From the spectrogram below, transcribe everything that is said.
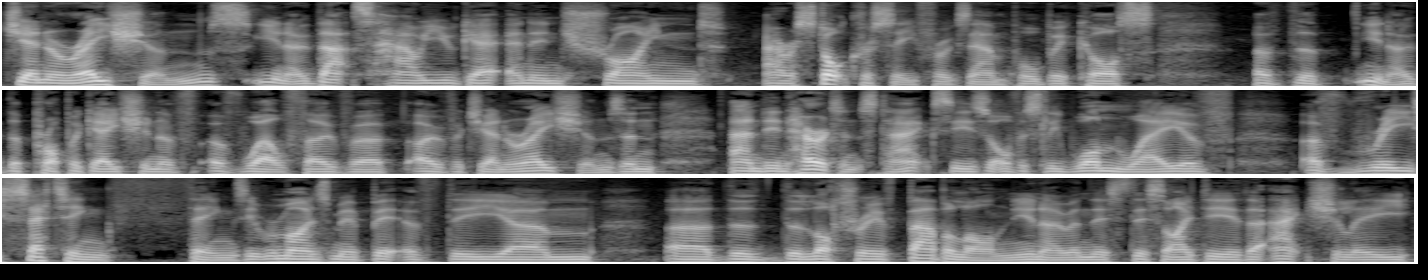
generations, you know, that's how you get an enshrined aristocracy, for example, because of the you know the propagation of, of wealth over over generations and and inheritance tax is obviously one way of of resetting things. It reminds me a bit of the um uh, the the lottery of Babylon you know and this this idea that actually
